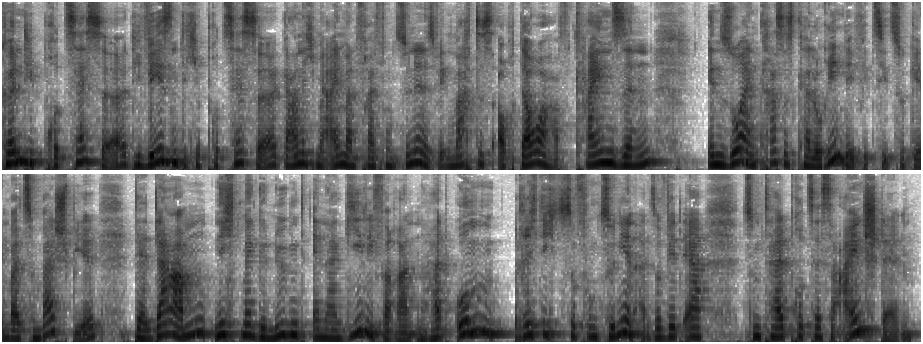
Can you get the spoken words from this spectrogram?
können die Prozesse, die wesentlichen Prozesse gar nicht mehr einwandfrei funktionieren. Deswegen macht es auch dauerhaft keinen Sinn, in so ein krasses Kaloriendefizit zu gehen, weil zum Beispiel der Darm nicht mehr genügend Energielieferanten hat, um richtig zu funktionieren. Also wird er zum Teil Prozesse einstellen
